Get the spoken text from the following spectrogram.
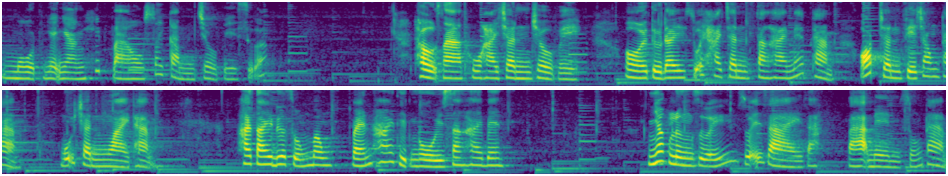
một. Nhẹ nhàng hít vào, xoay cằm trở về giữa thở ra, thu hai chân trở về. Rồi từ đây duỗi hai chân sang hai mép thảm gót chân phía trong thảm mũi chân ngoài thảm. Hai tay đưa xuống mông, vén hai thịt ngồi sang hai bên. Nhấc lưng dưới, duỗi dài ra, và hạ mềm xuống thảm.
